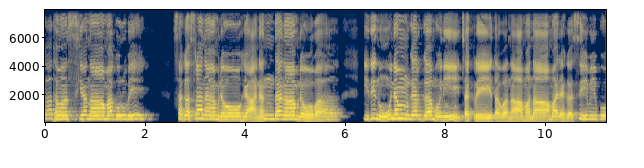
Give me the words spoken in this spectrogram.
കഥമസ്യ നാമ കുറുവേ സഹസ്രനാംനോ ഹ്യാനന്ദനാംനോ വാ. ഇതി നൂനം ഗർഗമുനി ചക്രേ തവ നാമ നാമ രഹസി വിഭോ.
